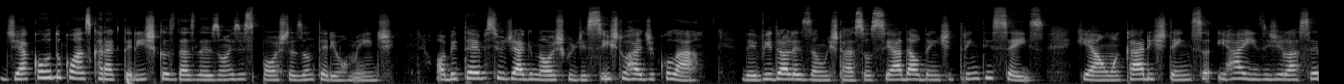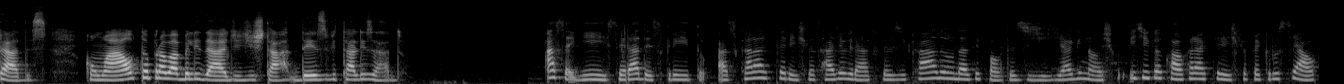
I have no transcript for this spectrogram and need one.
De acordo com as características das lesões expostas anteriormente, obteve-se o diagnóstico de cisto radicular, devido à lesão estar associada ao dente 36, que há uma cara extensa e raízes dilaceradas, com uma alta probabilidade de estar desvitalizado. A seguir, será descrito as características radiográficas de cada uma das hipóteses de diagnóstico e diga qual característica foi crucial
